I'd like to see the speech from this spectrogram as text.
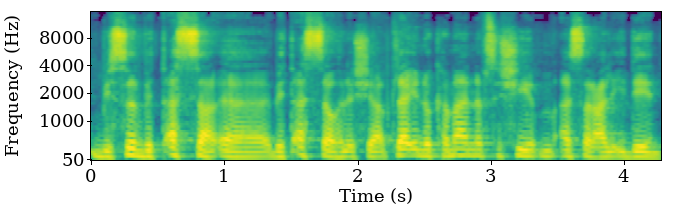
بيصير بيتاثر آه بيتاثر وهالأشياء. بتلاقي إنه كمان نفس الشيء مأثر على الإيدين.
